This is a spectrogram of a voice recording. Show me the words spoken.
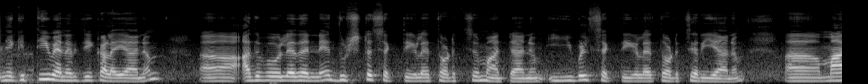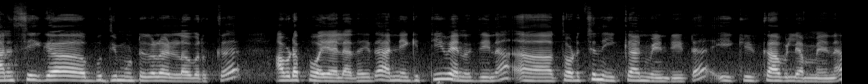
നെഗറ്റീവ് എനർജി കളയാനും അതുപോലെ തന്നെ ദുഷ്ടശക്തികളെ തുടച്ചു മാറ്റാനും ഈവിൾ ശക്തികളെ തുടച്ചെറിയാനും മാനസിക ബുദ്ധിമുട്ടുകളുള്ളവർക്ക് അവിടെ പോയാൽ അതായത് ആ നെഗറ്റീവ് എനർജീനെ തുടച്ചു നീക്കാൻ വേണ്ടിയിട്ട് ഈ കിഴക്കാവിലി അമ്മേനെ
